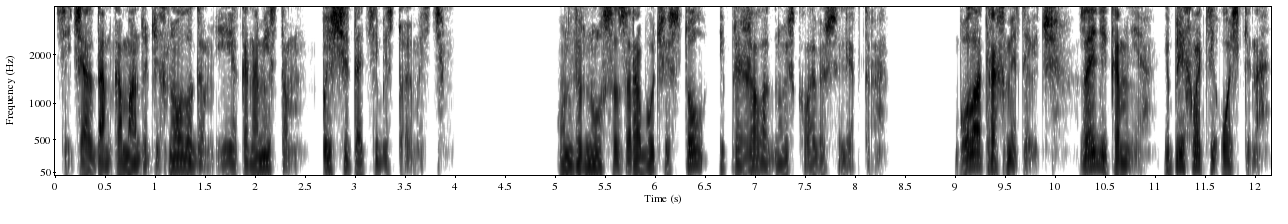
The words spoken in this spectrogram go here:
Сейчас дам команду технологам и экономистам посчитать себестоимость. Он вернулся за рабочий стол и прижал одну из клавиш селектора. «Булат Рахметович, зайди ко мне и прихвати Оськина».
